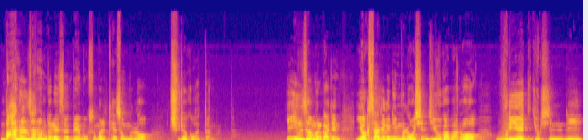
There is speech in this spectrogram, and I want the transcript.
많은 사람들에서 내 목숨을 대속물로 주려고 왔다는 겁니다. 이 인성을 가진 역사적인 인물로 오신 이유가 바로 우리의 육신이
